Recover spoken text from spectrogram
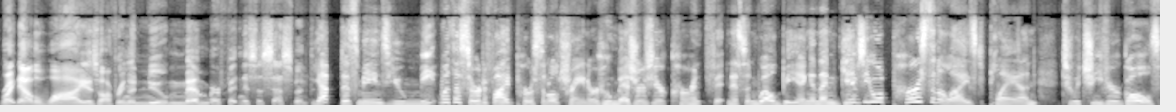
Right now, the Y is offering a new member fitness assessment. Yep, this means you meet with a certified personal trainer who measures your current fitness and well being and then gives you a personalized plan to achieve your goals.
